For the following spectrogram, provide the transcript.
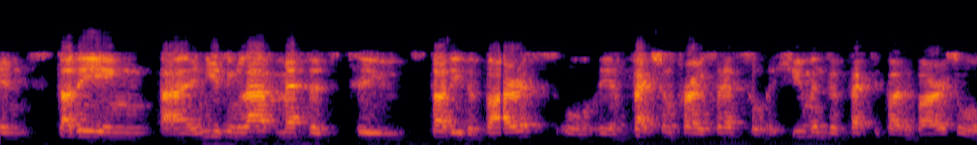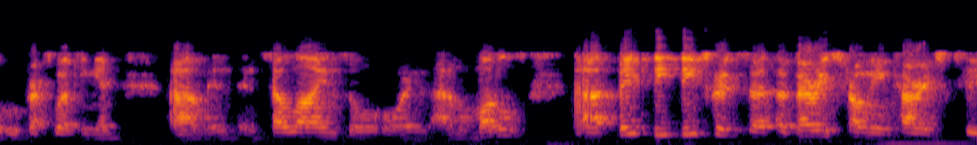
in studying uh, in using lab methods to study the virus or the infection process or the humans infected by the virus or who perhaps working in um, in, in, cell lines or, or in animal models. Uh, they, they, these groups are, are very strongly encouraged to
